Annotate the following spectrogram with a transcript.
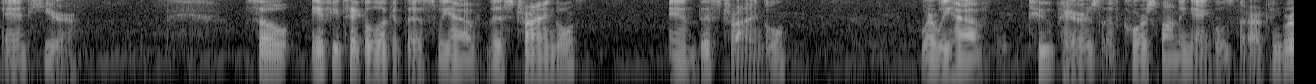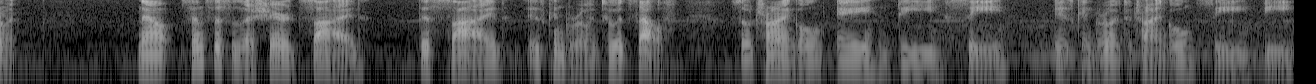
and here. So if you take a look at this, we have this triangle and this triangle where we have two pairs of corresponding angles that are congruent. Now, since this is a shared side, this side is congruent to itself. So triangle ADC is congruent to triangle CBA.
